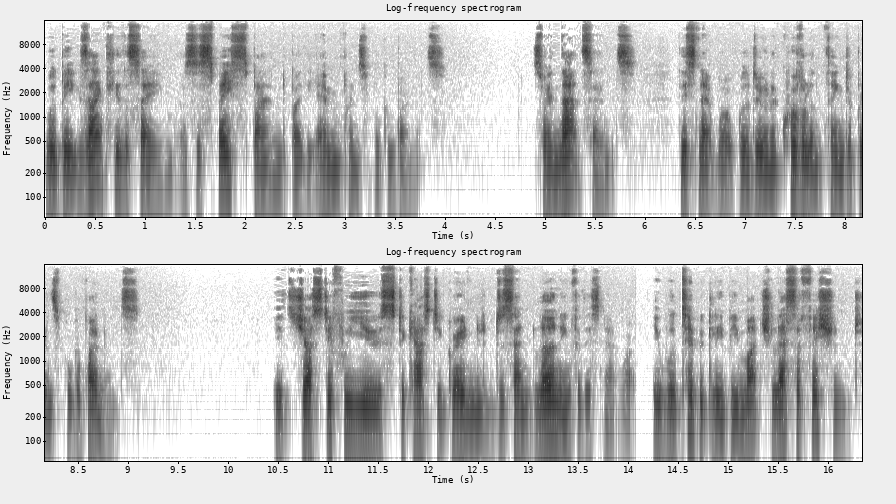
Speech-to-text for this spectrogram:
will be exactly the same as the space spanned by the m principal components. So in that sense, this network will do an equivalent thing to principal components. It's just if we use stochastic gradient descent learning for this network, it will typically be much less efficient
